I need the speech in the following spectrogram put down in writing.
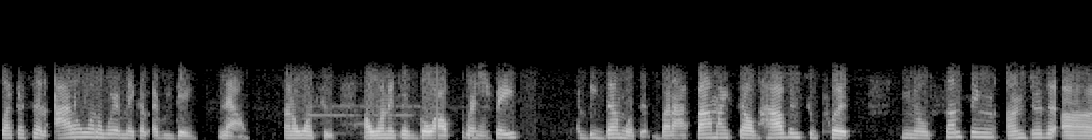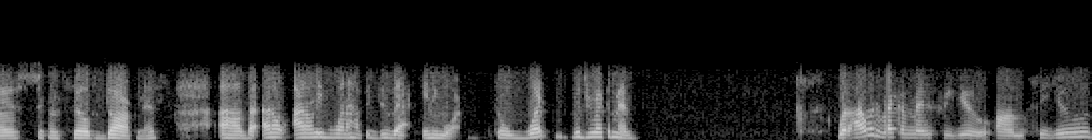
like I said, I don't want to wear makeup every day now. I don't want to. I want to just go out fresh Mhm. face and be done with it. But I find myself having to put, you know, something under the eyes to conceal the darkness. Uh, but I don't. I don't even want to have to do that anymore. So, what would you recommend? What I would recommend for you um, to use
